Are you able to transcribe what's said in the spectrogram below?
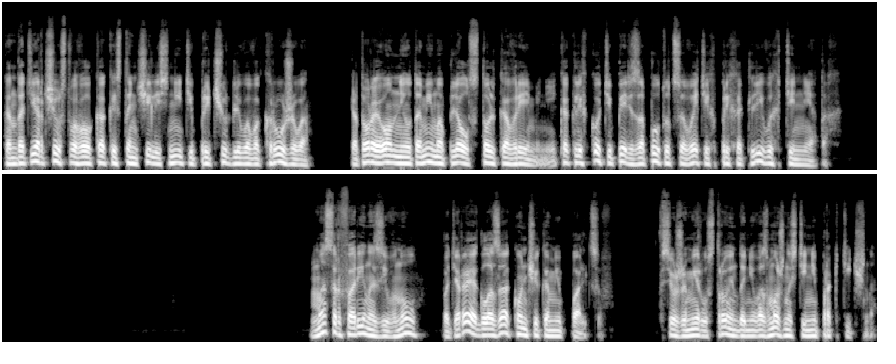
Кондотьер чувствовал, как истончились нити причудливого кружева, которое он неутомимо плел столько времени, и как легко теперь запутаться в этих прихотливых тенетах. Мессер Фарина зевнул, потирая глаза кончиками пальцев. Все же мир устроен до невозможности непрактично.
